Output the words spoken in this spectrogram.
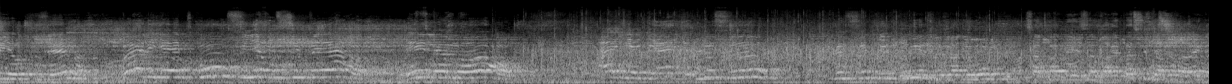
dragon qui fait qu'il y a Oxygène. Balayette confirme, super. Et la mort. Aïe aïe aïe, le feu. Le feu qui brûle. ça paraît, ça paraît pas super bien avec.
